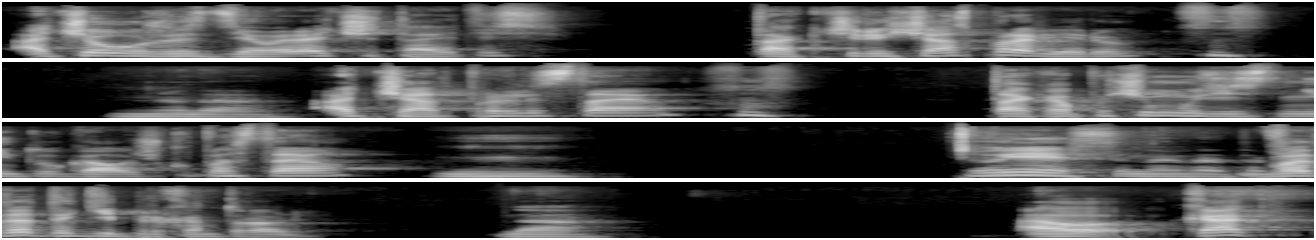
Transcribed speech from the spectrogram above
А что уже сделали? Отчитайтесь. Так, через час проверю. Ну да. А чат пролистаю. Так, а почему здесь не ту галочку поставил? Ну, есть иногда так. Вот это гиперконтроль. Да. А как,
